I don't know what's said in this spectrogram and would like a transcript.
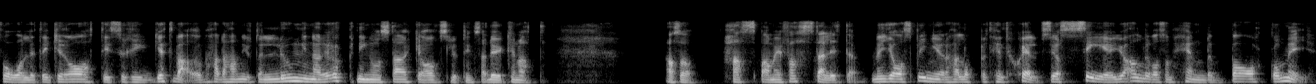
få lite gratis rygg ett varv. Hade han gjort en lugnare öppning och en starkare avslutning så hade jag kunnat alltså, haspa mig fast där lite. Men jag springer ju det här loppet helt själv så jag ser ju aldrig vad som händer bakom mig.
